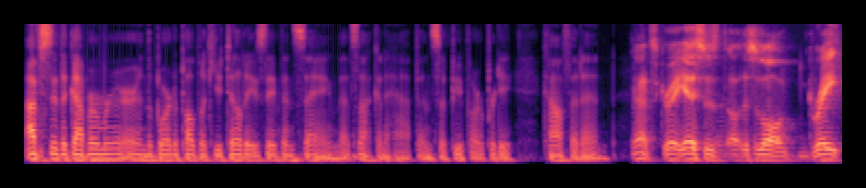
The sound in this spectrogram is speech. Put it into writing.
obviously, the governor and the Board of Public Utilities, they've been saying that's not going to happen. So people are pretty confident. That's great. Yeah, this is oh, this is all great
